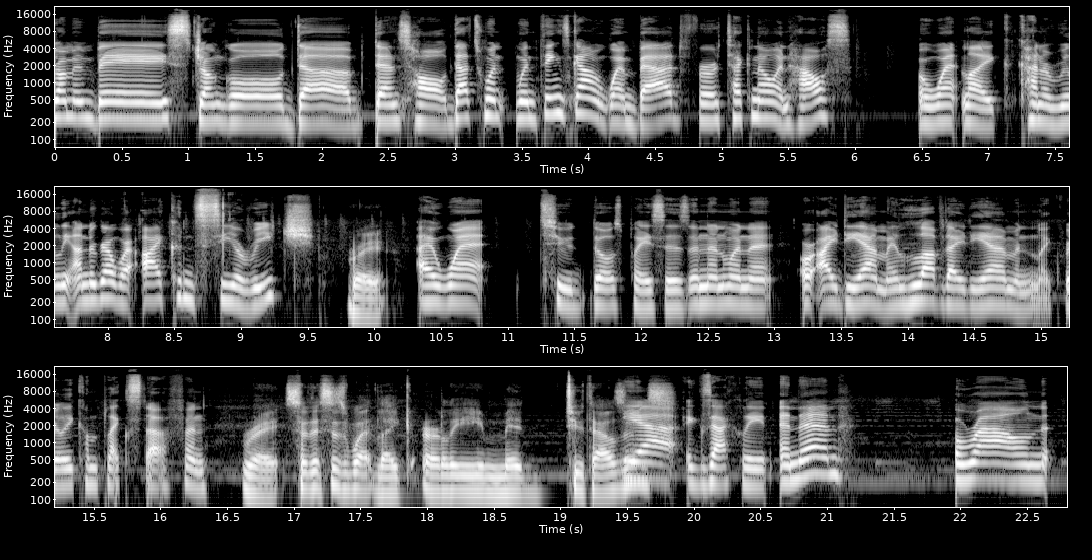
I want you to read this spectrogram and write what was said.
drum and bass, jungle, dub, dance hall. That's when when things got went bad for techno and house, or went like kind of really underground where I couldn't see a reach. Right. I went to those places, and then when it or IDM, I loved IDM and like really complex stuff, and Right. So this is what like early mid 2000s. yeah, exactly. And then around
